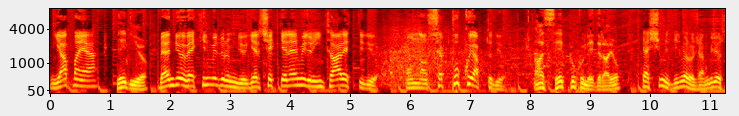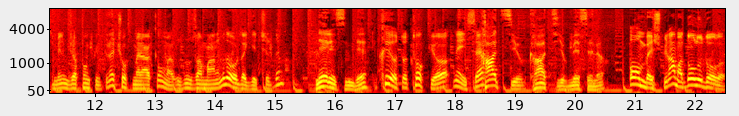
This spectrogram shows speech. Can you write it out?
Yapma ya. Ne diyor? Ben diyor vekil müdürüm diyor. Gerçek genel müdür intihar etti diyor. Ondan seppuku yaptı diyor. Ha seppuku nedir ayol? Ya şimdi Dilber hocam biliyorsun benim Japon kültürüne çok merakım var. Uzun zamanımı da orada geçirdim. Neresinde? Kyoto, Tokyo neyse Kaç yıl, kaç yıl mesela? 15 gün ama dolu dolu.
